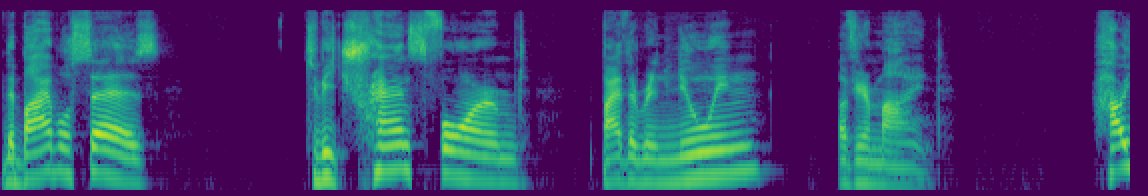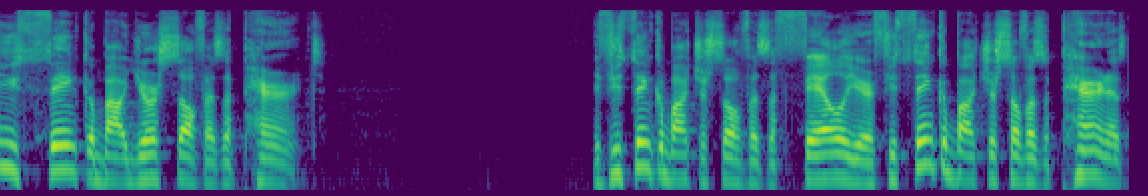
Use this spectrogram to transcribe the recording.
The Bible says to be transformed by the renewing of your mind. How you think about yourself as a parent. If you think about yourself as a failure, if you think about yourself as a parent as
